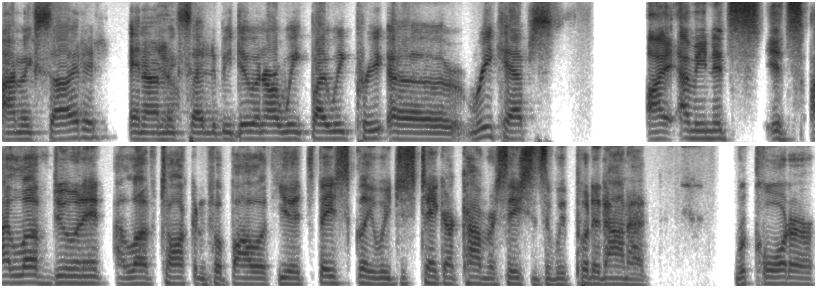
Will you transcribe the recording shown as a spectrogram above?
I'm excited, and I'm yeah. excited to be doing our week by week pre uh, recaps. I I mean, it's it's I love doing it. I love talking football with you. It's basically we just take our conversations and we put it on a recorder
